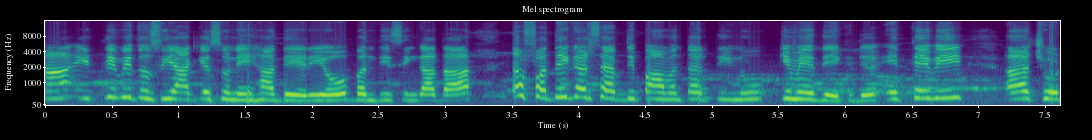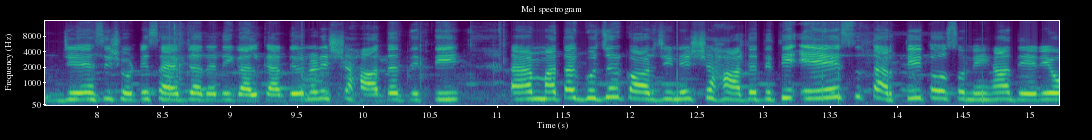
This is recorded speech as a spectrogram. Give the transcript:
ਹਾਂ ਇੱਥੇ ਵੀ ਤੁਸੀਂ ਆ ਕੇ ਸੁਨੇਹਾ ਦੇ ਰਹੇ ਹੋ ਬੰਦੀ ਸਿੰਘਾਂ ਦਾ। ਤਾਂ ਫਤਿਹਗੜ੍ਹ ਸਾਹਿਬ ਦੀ ਪਾਵਨ ਧਰਤੀ ਨੂੰ ਕਿਵੇਂ ਦੇਖਦੇ ਹੋ? ਇੱਥੇ ਵੀ ਅਹ, ਛੋ- ਜੇ ਅਸੀਂ ਛੋਟੇ ਸਾਹਿਬਜ਼ਾਦੇ ਦੀ ਗੱਲ ਕਰਦੇ ਉਹਨਾਂ ਨੇ ਸ਼ਹਾਦਤ ਦਿੱਤੀ। ਅਹ, ਮਾਤਾ ਗੁਜਰ ਕੌਰ ਜੀ ਨੇ ਸ਼ਹਾਦਤ ਦਿੱਤੀ। ਇਸ ਧਰਤੀ ਤੋਂ ਸੁਨੇਹਾ ਦੇ ਰਹੇ ਹੋ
